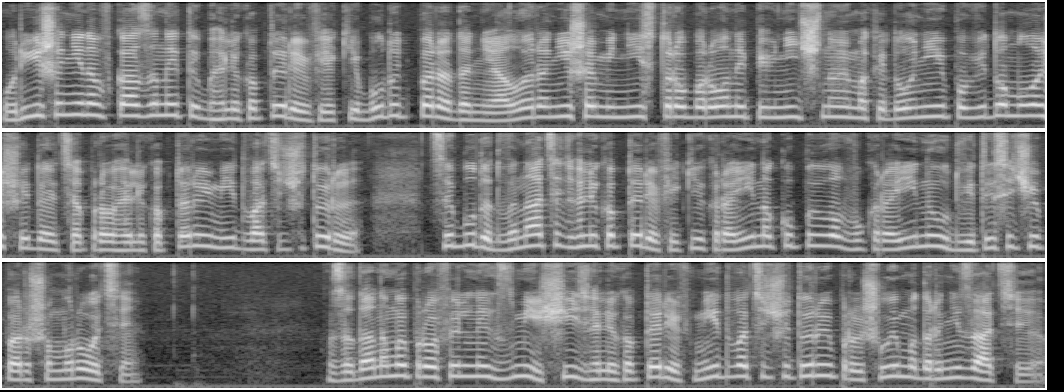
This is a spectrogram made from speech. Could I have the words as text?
У рішенні не вказаний тип гелікоптерів, які будуть передані, але раніше міністр оборони Північної Македонії повідомило, що йдеться про гелікоптери Мі-24. Це буде 12 гелікоптерів, які країна купила в Україні у 2001 році. За даними профільних ЗМІ, 6 гелікоптерів Мі-24 пройшли модернізацію.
